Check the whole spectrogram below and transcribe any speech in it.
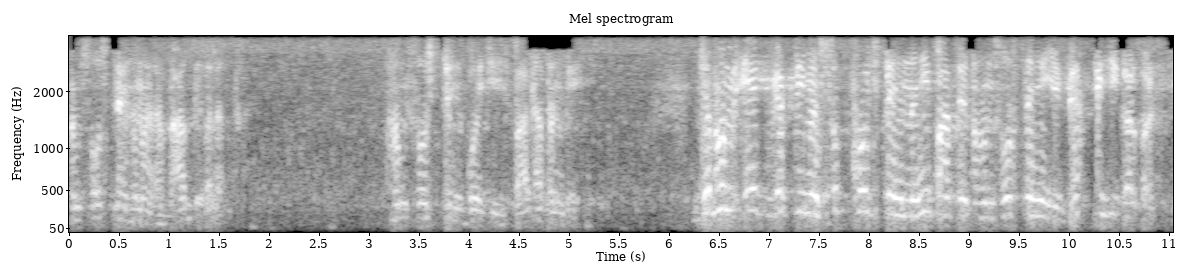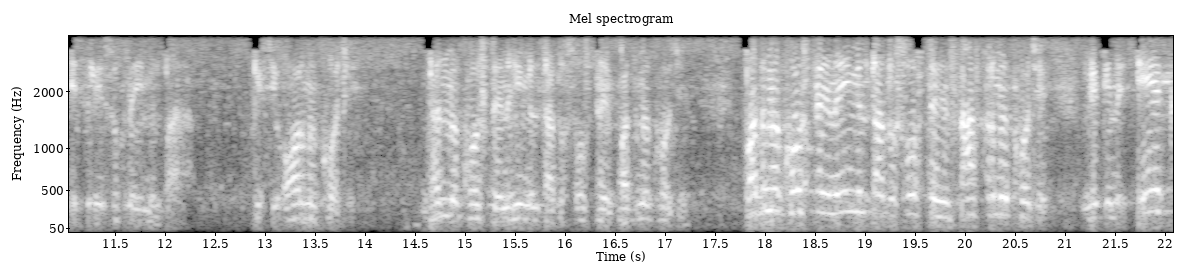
हम सोचते हैं हमारा भाग्य गलत था। हम सोचते हैं कोई चीज़ बाधा बन गई। जब हम एक व्यक्ति में सुख खोजते हैं, नहीं पाते तो हम सोचते हैं ये व्यक्ति ही गड़बड़ इसलिए सुख नहीं मिल पा रहा। किसी और में खोजे। धन में खोजते नहीं मिलता तो सोचते हैं, पद में खोजे। पद में खोजते नहीं मिलता तो सोचते हैं, शास्त्र में खोजे। लेकिन एक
